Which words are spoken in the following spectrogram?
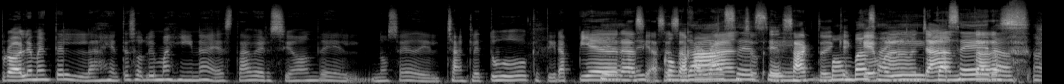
probablemente la gente solo imagina esta versión del, no sé, del chancletudo que tira piedras y, hace zafarranchos, exacto, y que quema llantas, ah.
